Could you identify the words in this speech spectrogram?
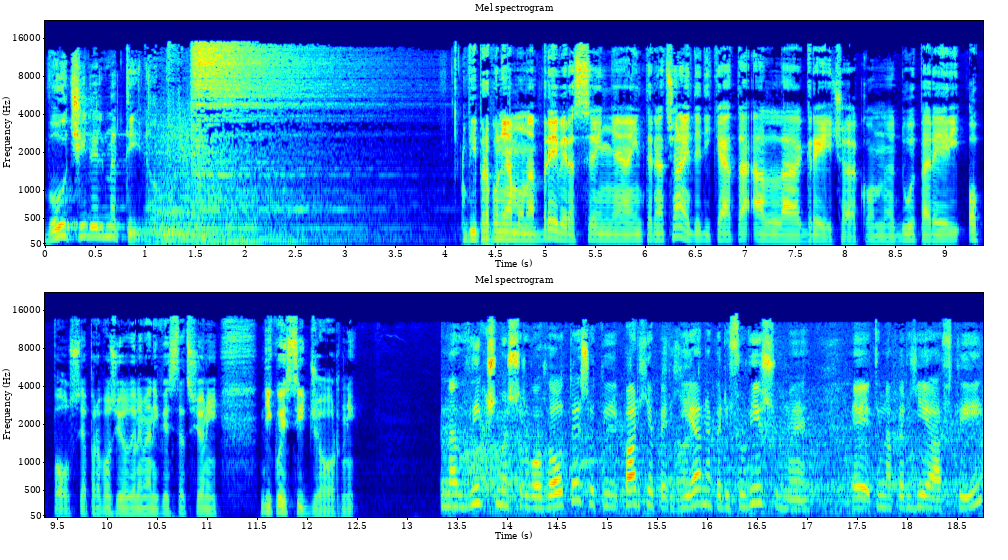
Voci del mattino. Vi proponiamo una breve rassegna internazionale dedicata alla Grecia, con due pareri opposti a proposito delle manifestazioni di questi giorni. Να δείξουμε στους εργοδότες ότι υπάρχει απεργία, να περιφρουρήσουμε ε, την απεργία αυτή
